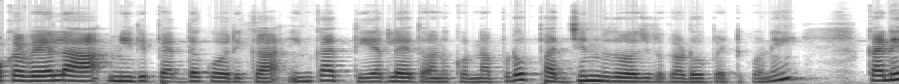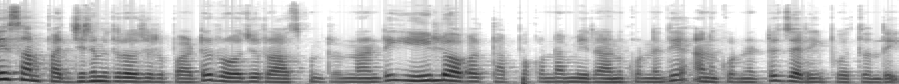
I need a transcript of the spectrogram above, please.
ఒకవేళ మీది పెద్ద కోరిక ఇంకా తీరలేదు అనుకున్నప్పుడు పద్దెనిమిది రోజులు గడువు పెట్టుకొని కనీసం పద్దెనిమిది రోజుల పాటు రోజు రాసుకుంటుండండి ఈ లోపల తప్పకుండా మీరు అనుకున్నది అనుకున్నట్టు జరిగిపోతుంది.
